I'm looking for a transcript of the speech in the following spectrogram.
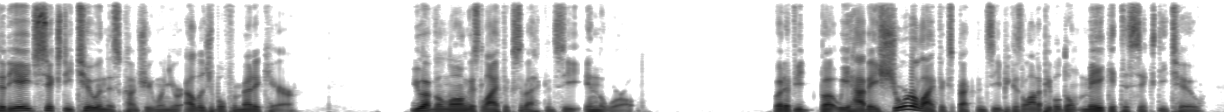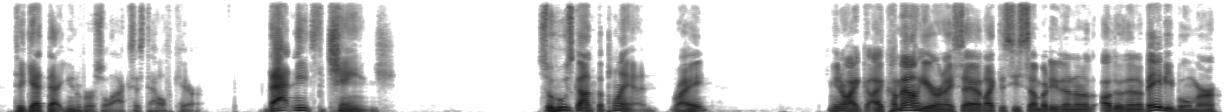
to the age 62 in this country when you're eligible for Medicare, you have the longest life expectancy in the world. But if you but we have a shorter life expectancy because a lot of people don't make it to 62 to get that universal access to health care. That needs to change. So who's got the plan, right? You know, I, I come out here and I say I'd like to see somebody than, other than a baby boomer,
